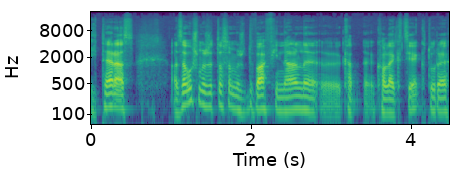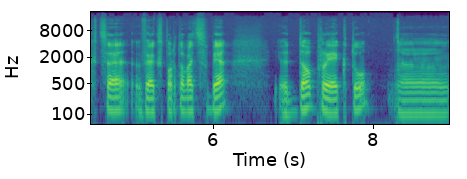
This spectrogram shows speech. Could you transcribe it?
I teraz, a załóżmy, że to są już dwa finalne kolekcje, które chcę wyeksportować sobie do projektu E,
